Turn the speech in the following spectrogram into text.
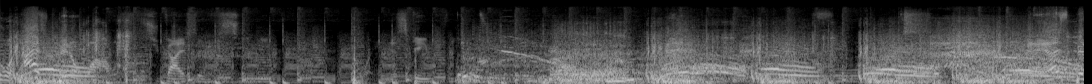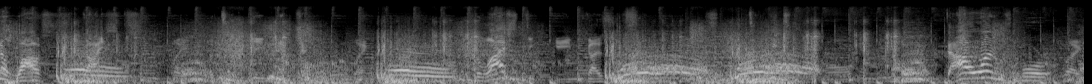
so. It has been a while since you guys have seen me play this game. for And it has been a while since you guys have seen me play a Doom game in general. Like, the last game you guys were That one was more like.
